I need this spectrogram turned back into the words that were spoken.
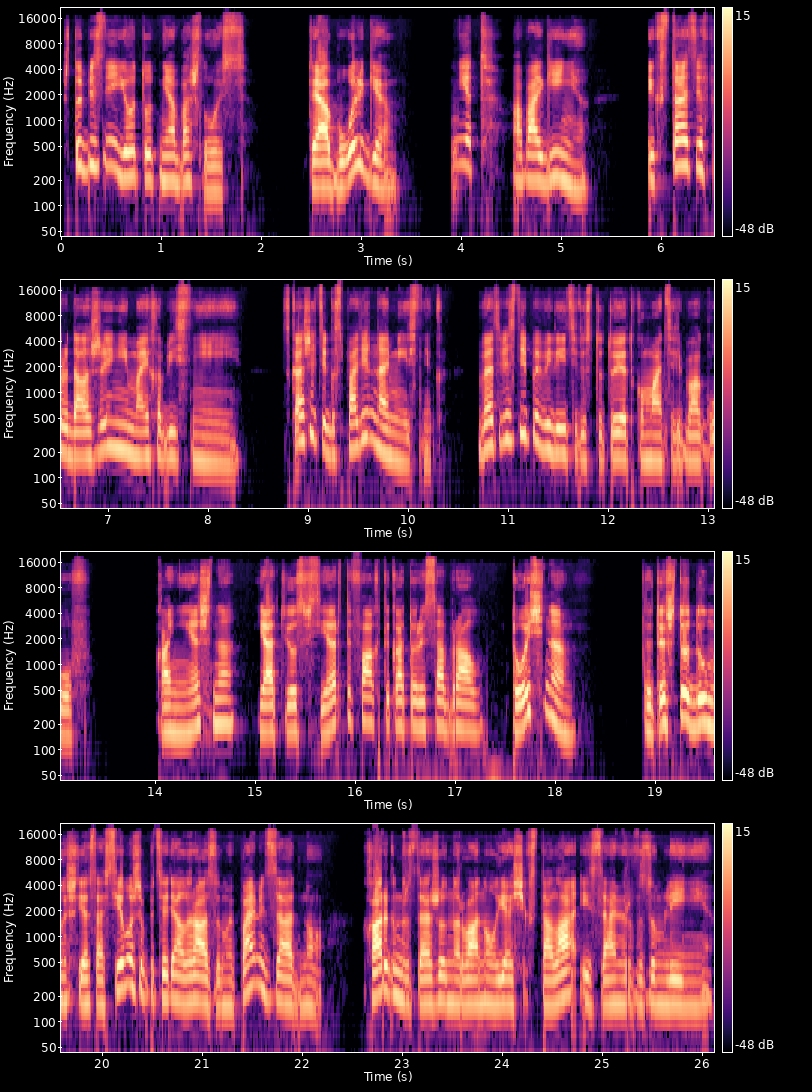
Что без нее тут не обошлось. Ты об Ольге? Нет, о богине. И, кстати, в продолжении моих объяснений. Скажите, господин наместник, вы отвезли повелителю статуэтку матери богов? Конечно, я отвез все артефакты, которые собрал. Точно? Да ты что думаешь, я совсем уже потерял разум и память заодно? Харган раздраженно рванул ящик стола и замер в изумлении.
